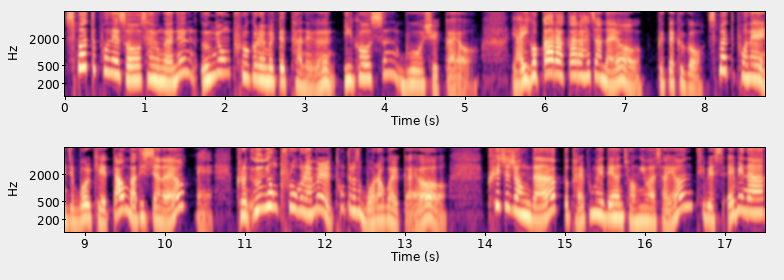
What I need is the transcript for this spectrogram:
스마트폰에서 사용하는 응용 프로그램을 뜻하는 이것은 무엇일까요? 야, 이거 깔아, 깔아 하잖아요. 그때 그거. 스마트폰에 이제 뭐 이렇게 다운받으시잖아요? 예. 네. 그런 응용 프로그램을 통틀어서 뭐라고 할까요? 퀴즈 정답, 또 발품에 대한 정의와 사연, TBS 앱이나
